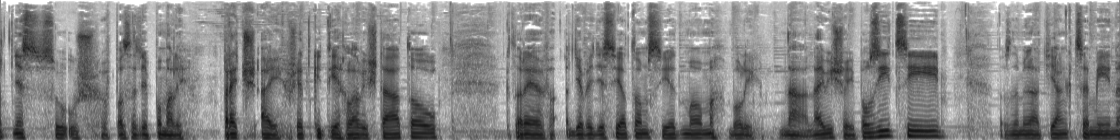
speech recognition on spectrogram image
No dnes sú už v podstate pomaly preč aj všetky tie hlavy štátov, ktoré v 97. boli na najvyššej pozícii. To znamená Tiang Zemin,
